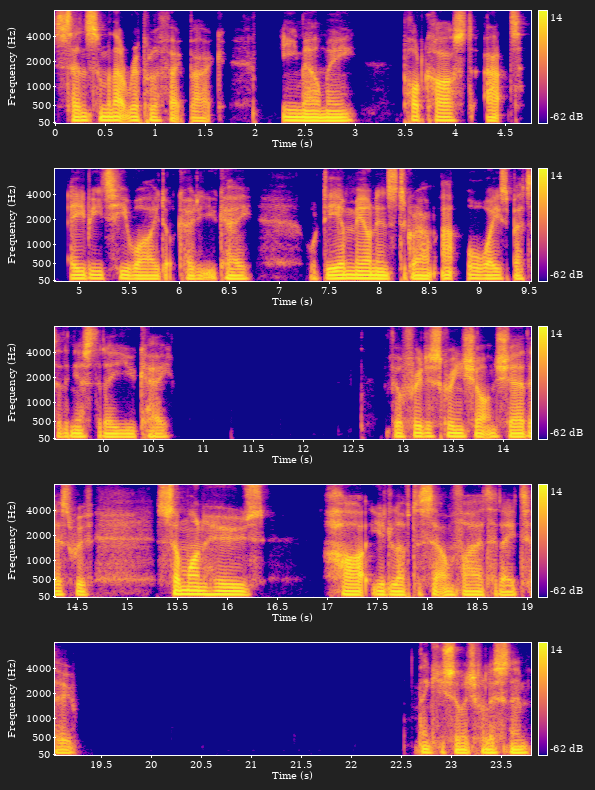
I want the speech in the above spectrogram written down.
Send some of that ripple effect back. Email me, podcast at abty.co.uk, or DM me on Instagram at always better than yesterday UK. Feel free to screenshot and share this with someone whose heart you'd love to set on fire today, too. Thank you so much for listening.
